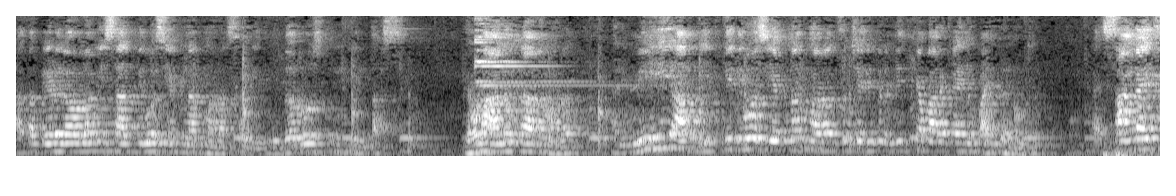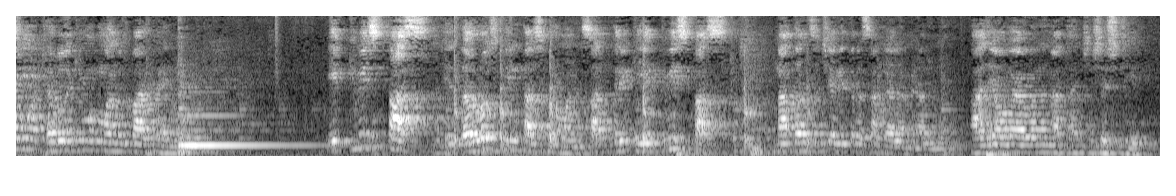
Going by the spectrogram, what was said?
आता बेळगावला मी सात दिवस एकनाथ महाराज सांगितले. दररोज तीन तास. एवढा आनंद आला महाराज. आणि मीही इतके दिवस एकनाथ महाराजचं चरित्र तितक्या बारकाईनं पाहिलं नव्हतं. सांगायचं मग ठरलं की मग माणूस बारकाईनं. एकवीस तास म्हणजे दररोज तीन तास प्रमाणे सात तरी एकवीस तास नाथांचं चरित्र सांगायला मिळालं म्हणून. आज या वयावानं नाथांची षष्टी आहे.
